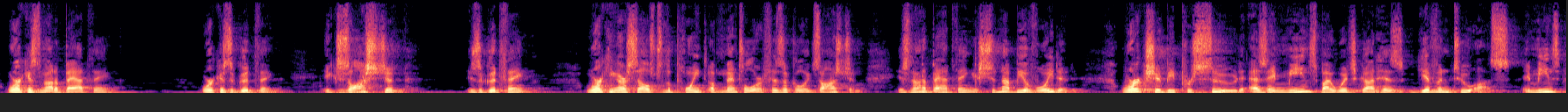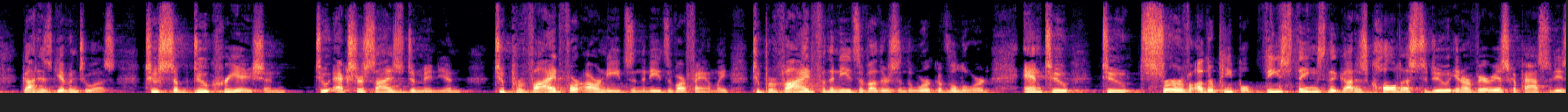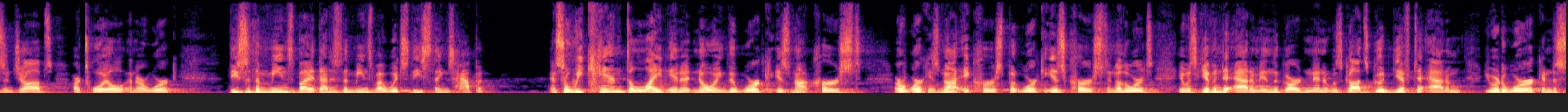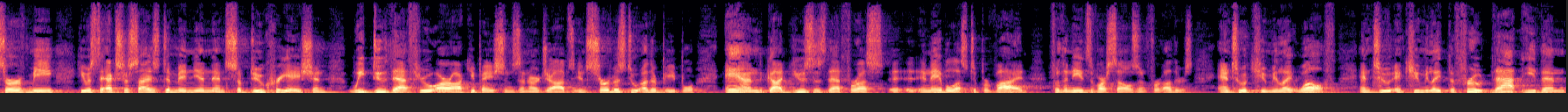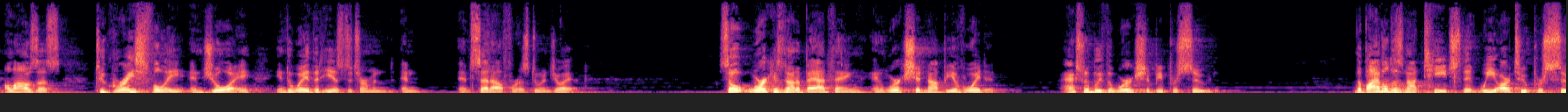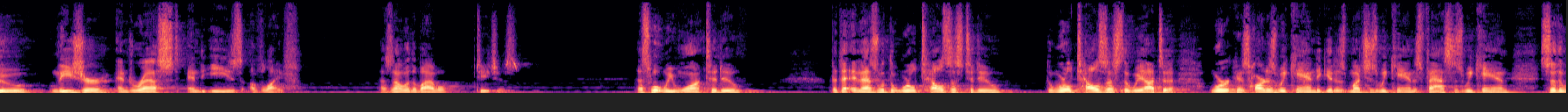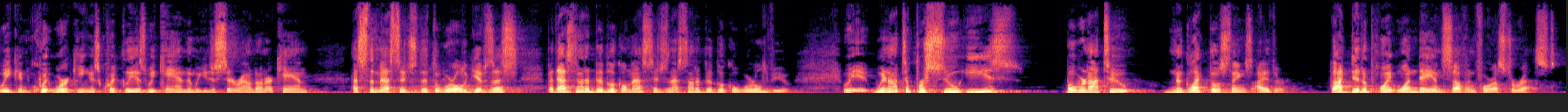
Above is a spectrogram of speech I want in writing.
Work is not a bad thing. Work is a good thing. Exhaustion is a good thing. Working ourselves to the point of mental or physical exhaustion is not a bad thing. It should not be avoided. Work should be pursued as a means by which God has given to us, a means God has given to us to subdue creation, to exercise dominion, to provide for our needs and the needs of our family, to provide for the needs of others in the work of the Lord, and to, to serve other people. These things that God has called us to do in our various capacities and jobs, our toil and our work, these are the means by, that is the means by which these things happen. And so we can delight in it knowing that work is not cursed, or work is not a curse, but work is cursed. In other words, it was given to Adam in the garden and it was God's good gift to Adam. You were to work and to serve me. He was to exercise dominion and subdue creation. We do that through our occupations and our jobs in service to other people. And God uses that for us, enable us to provide for the needs of ourselves and for others and to accumulate wealth and to accumulate the fruit that he then allows us to gracefully enjoy in the way that he has determined and, and set out for us to enjoy it. So work is not a bad thing, and work should not be avoided. I actually believe the work should be pursued. The Bible does not teach that we are to pursue leisure and rest and ease of life. That's not what the Bible teaches. That's what we want to do, but that, and that's what the world tells us to do. The world tells us that we ought to work as hard as we can to get as much as we can, as fast as we can, so that we can quit working as quickly as we can, then we can just sit around on our can. That's the message that the world gives us. But that's not a biblical message, and that's not a biblical worldview. We're not to pursue ease, but we're not to neglect those things either. God did appoint one day in seven for us to rest.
